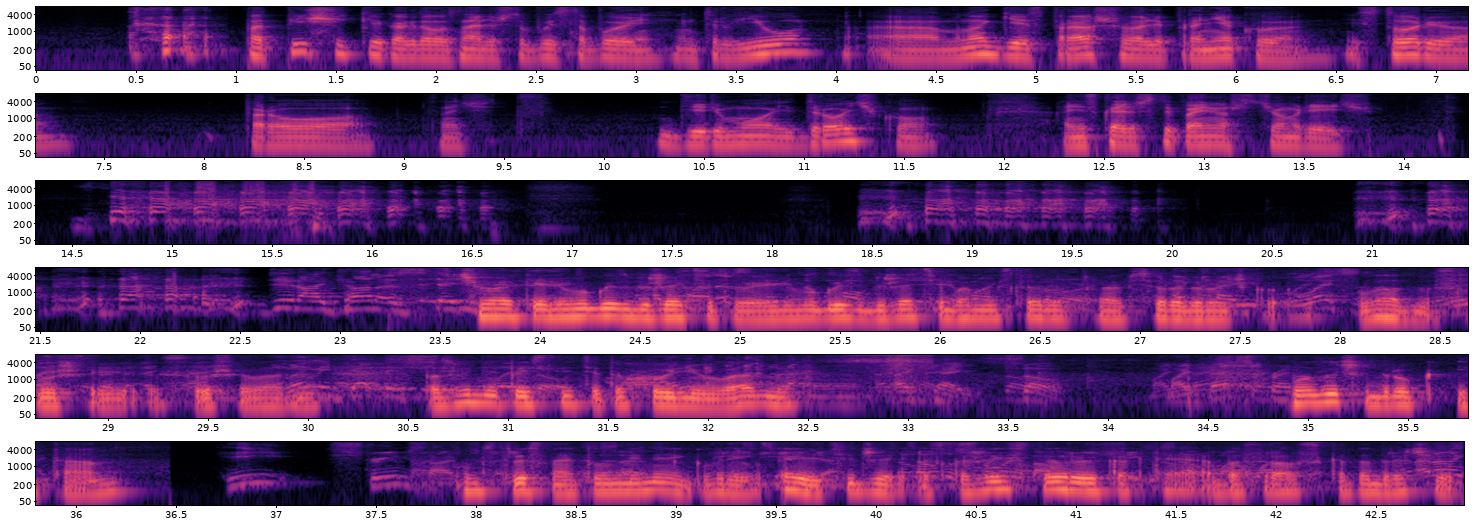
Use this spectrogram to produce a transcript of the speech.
Подписчики, когда узнали, что будет с тобой интервью, э, многие спрашивали про некую историю, про, значит, дерьмо и дрочку. Они сказали, что ты поймешь, о чем речь. Чувак, я не могу избежать этого, я не могу избежать ебаную историю про обсера дрочку. Ладно, слушай, слушай, ладно. Позволь мне пояснить эту хуйню, ладно? Мой лучший друг Итан, он стресснайпил меня и говорил, «Эй, Ти-Джей, расскажи историю, как ты обосрался, когда дрочил».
